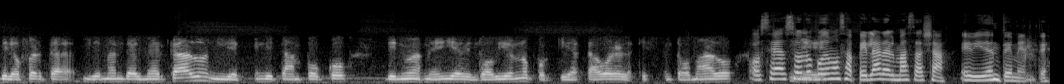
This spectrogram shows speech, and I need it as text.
de la oferta y demanda del mercado, ni depende tampoco de nuevas medidas del gobierno, porque hasta ahora las que se han tomado... O sea, solo eh, podemos apelar al más allá, evidentemente.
